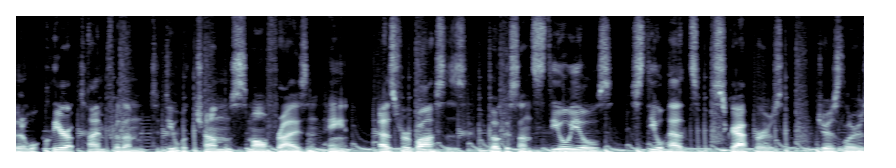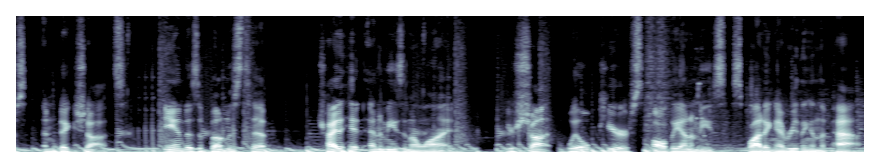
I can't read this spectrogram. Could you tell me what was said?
but it will clear up time for them to deal with chums, small fries, and paint. As for bosses, focus on steel eels, steelheads, scrappers, drizzlers, and big shots. And as a bonus tip, try to hit enemies in a line. Your shot will pierce all the enemies, splatting everything in the path.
